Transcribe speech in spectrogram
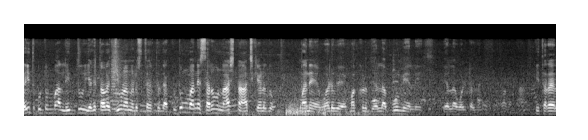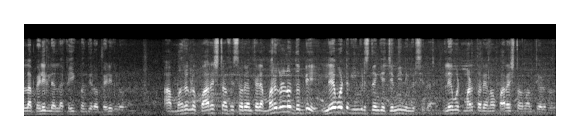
ರೈತ ಕುಟುಂಬ ಅಲ್ಲಿದ್ದು ಎಗತಾರ ಜೀವನ ನಡೆಸ್ತಾ ಇರ್ತದೆ. ಆ ಕುಟುಂಬನೇ ಸರ್ವನಾಶನ ಆಚೆ ಕೇಳೋದು. ಮನೆ, ಒಡವೆ, ಮಕ್ಕಳದ್ದು ಎಲ್ಲ ಭೂಮಿಯಲ್ಲಿ ಎಲ್ಲ ಹೊಲ್ಟೋಗಿ ಈ ಥರ ಎಲ್ಲ ಬೆಳೆಗಳೆಲ್ಲ ಕೈಗೆ ಬಂದಿರೋ ಬೆಳೆಗಳು, ಆ ಮರಗಳು ಫಾರೆಸ್ಟ್ ಆಫೀಸರ್ ಅಂತೇಳಿ ಆ ಮರಗಳನ್ನೂ ದಬ್ಬಿ ಲೇಔಟ್ಗೆ ಹಿಂಗಡಿಸ್ದಂಗೆ ಜಮೀನು ಹಿಂಗಡಿಸಿದ್ದಾರೆ. ಲೇಔಟ್ ಮಾಡ್ತಾರೇನೋ ಫಾರೆಸ್ಟ್ ಅವರು ಅಂತ ಹೇಳಿದ್ರು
